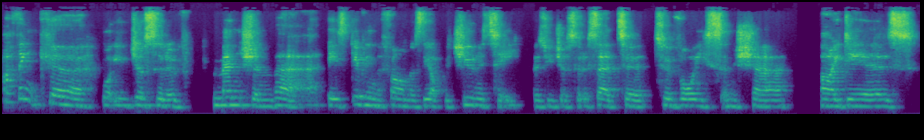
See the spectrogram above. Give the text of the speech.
I think uh, what you just sort of mentioned there is giving the farmers the opportunity, as you just sort of said, to to voice and share ideas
